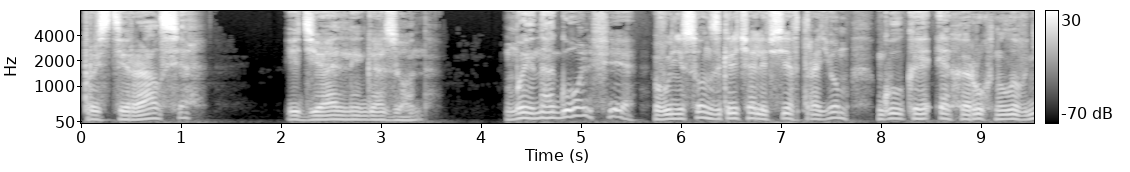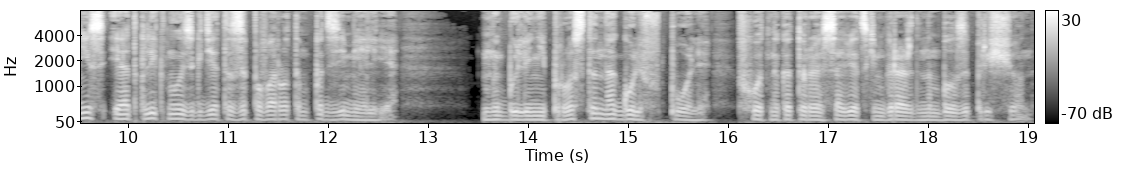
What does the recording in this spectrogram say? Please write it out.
простирался идеальный газон. «Мы на гольфе!» В унисон закричали все втроем, гулкое эхо рухнуло вниз и откликнулось где-то за поворотом подземелья. Мы были не просто на гольф-поле, вход на которое советским гражданам был запрещен.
